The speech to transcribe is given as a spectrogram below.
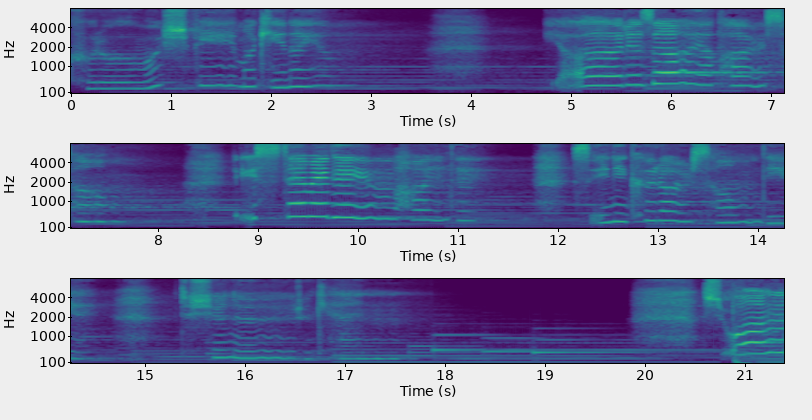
Kurulmuş bir makinayım Ya yaparsam istemediğim halde Seni kırarsam diye düşünürken Şu an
